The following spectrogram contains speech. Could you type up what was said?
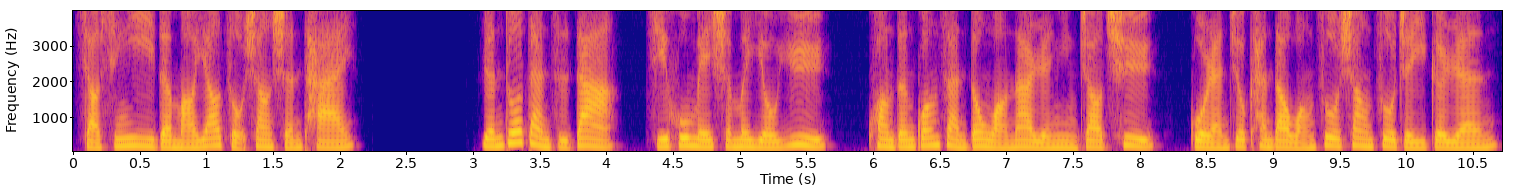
小心翼翼的猫腰走上神台。人多胆子大，几乎没什么犹豫。矿灯光攒动，往那人影照去，果然就看到王座上坐着一个人。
